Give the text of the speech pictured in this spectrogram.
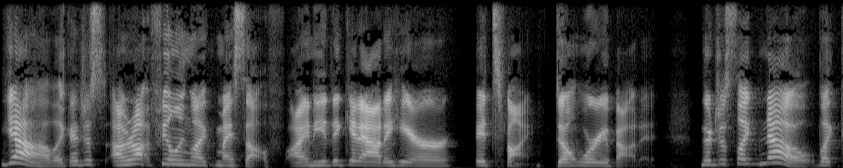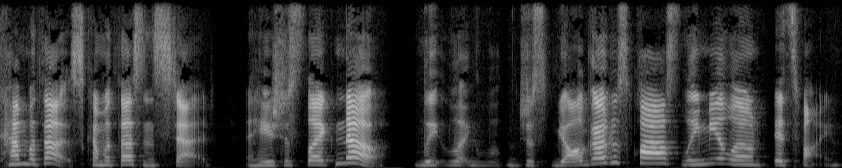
yeah, like I just, I'm not feeling like myself. I need to get out of here. It's fine. Don't worry about it. They're just like, no, like come with us. Come with us instead. And he's just like, no, le- like just y'all go to class. Leave me alone. It's fine.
